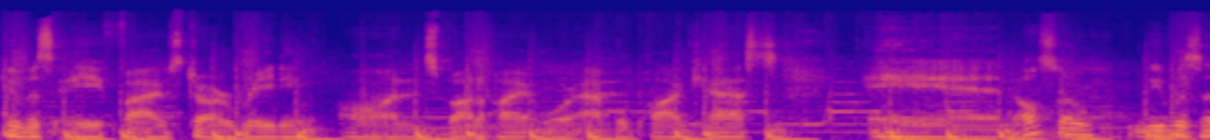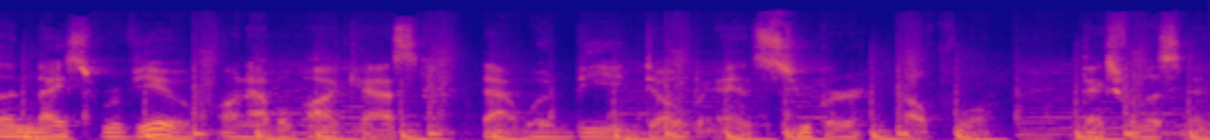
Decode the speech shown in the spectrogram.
give us a five star rating on Spotify or Apple Podcasts and also leave us a nice review on Apple Podcasts. That would be dope and super helpful. Thanks for listening.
